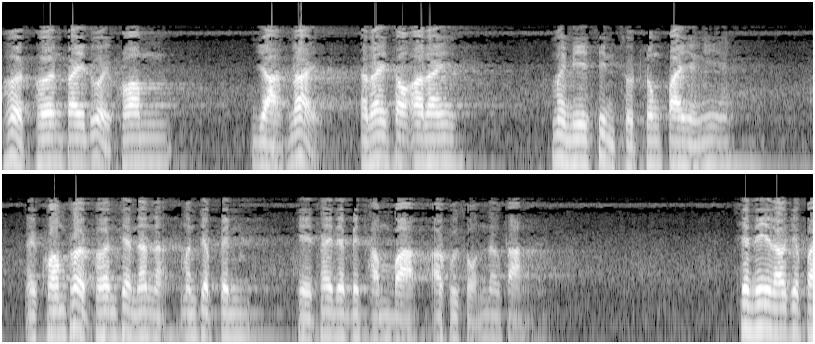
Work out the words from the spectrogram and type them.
เพลิดเพลินไปด้วยความอยากได้ อะไรต่ออะไรไม่มีสิ้นสุดลงไปอย่างนี้ ไอ้ความเพลิดเพลินเช่นนั้นอะ มันจะเป็นเหตุให้ได้ไปทำบาปอากุศลต่างๆ เช่นนี้เราจะไป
